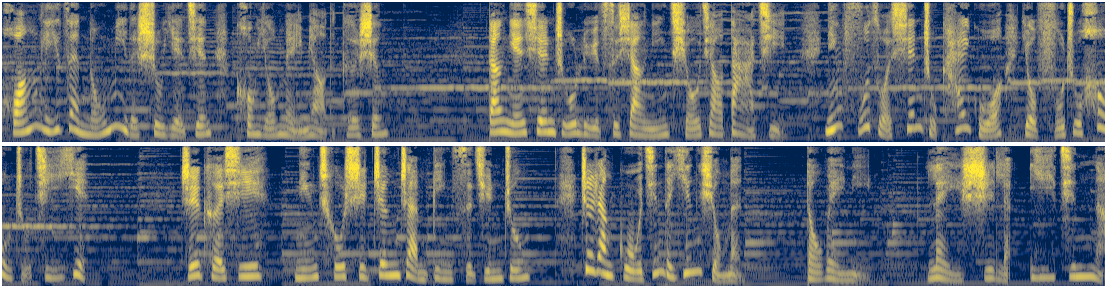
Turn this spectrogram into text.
黄鹂在浓密的树叶间，空有美妙的歌声。当年先主屡次向您求教大计，您辅佐先主开国，又扶助后主继业，只可惜您出师征战，病死军中，这让古今的英雄们都为你泪湿了衣襟呐。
